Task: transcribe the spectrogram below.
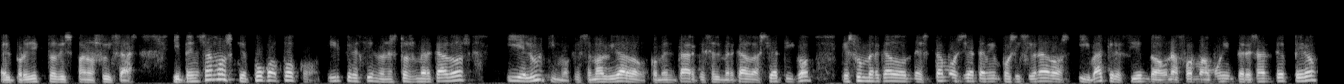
el proyecto de Hispano-Suizas. Y pensamos que poco a poco ir creciendo en estos mercados y el último, que se me ha olvidado comentar, que es el mercado asiático, que es un mercado donde estamos ya también posicionados y va creciendo a una forma muy interesante, pero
